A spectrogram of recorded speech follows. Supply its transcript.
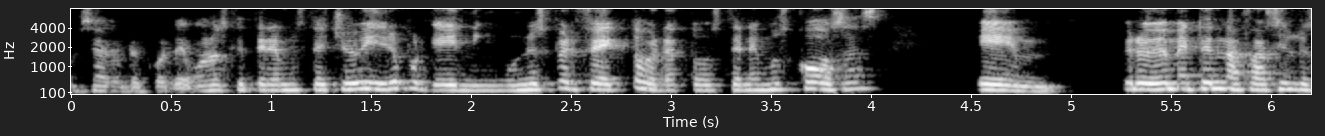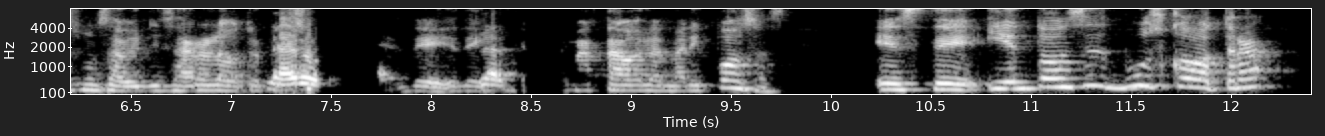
o sea, recordémonos que tenemos techo de vidrio porque ninguno es perfecto, ¿verdad? Todos tenemos cosas, em, pero obviamente es más fácil responsabilizar a la otra persona de, de, haber matado a las mariposas. Este, y entonces busco otra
